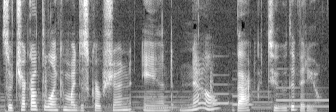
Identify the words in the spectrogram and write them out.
So check out the link in my description. And now back to the video.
